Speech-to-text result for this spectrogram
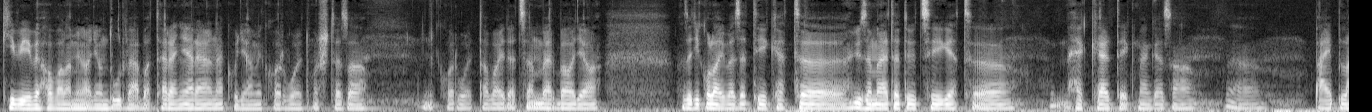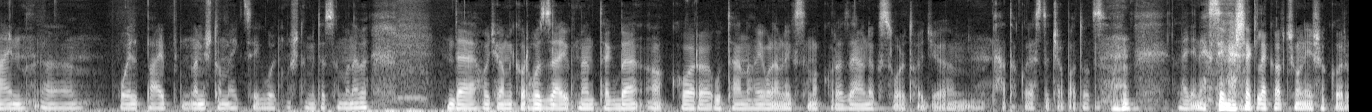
kivéve ha valami nagyon durvába terenyerelnek, ugye amikor volt most ez a, mikor volt tavaly decemberben, hogy a, az egyik olajvezetéket ö, üzemeltető céget ö, hekkelték meg ez a ö, pipeline Oil Pipe, nem is tudom melyik cég volt, most nem jut eszembe a neve, de hogyha amikor hozzájuk mentek be, akkor utána, ha jól emlékszem, akkor az elnök szólt, hogy hát akkor ezt a csapatot legyenek szívesek lekapcsolni, és akkor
